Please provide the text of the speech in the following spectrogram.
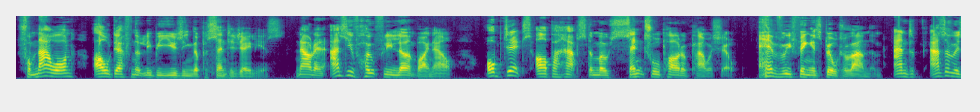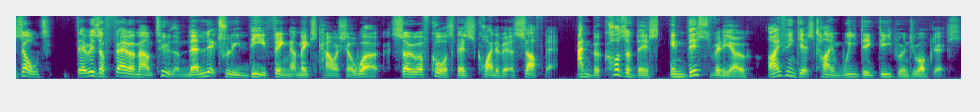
From now on, I'll definitely be using the percentage alias. Now then, as you've hopefully learnt by now, objects are perhaps the most central part of PowerShell. Everything is built around them, and as a result, there is a fair amount to them. They're literally the thing that makes PowerShell work, so of course there's quite a bit of stuff there. And because of this, in this video, I think it's time we dig deeper into objects.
